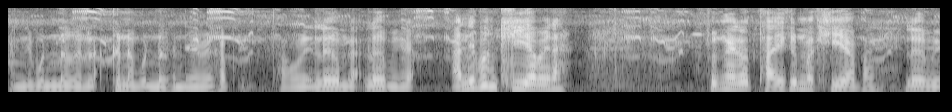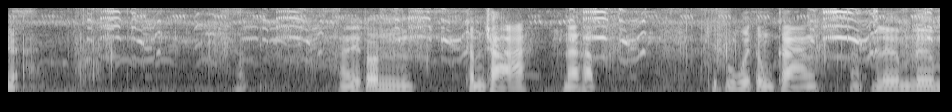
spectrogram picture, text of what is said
อันนี้บนเนินละขึ้นมาบนเนินใช่ไหมครับเท่านี้เริ่มละเริ่มอีกแล้วอันนี้เพิ่งเคลียร์ไปนะเพิ่งให้รถไถขึ้นมาเคลียร์ไปเริ่มอีกแล้ว นนี้ต้นชำฉานะครับ ที่ปลูกไว้ตรงกลาง เริ่มเริ่ม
